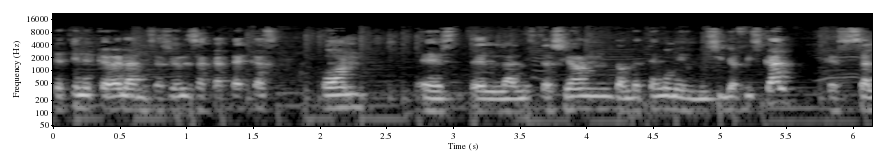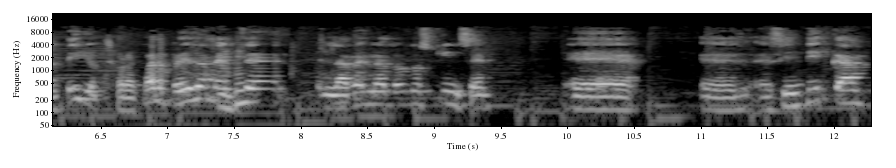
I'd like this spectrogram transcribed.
¿qué tiene que ver la administración de Zacatecas con este, la administración donde tengo mi domicilio fiscal, que es Saltillo. Bueno, precisamente en la regla 2215 eh, eh, se indica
